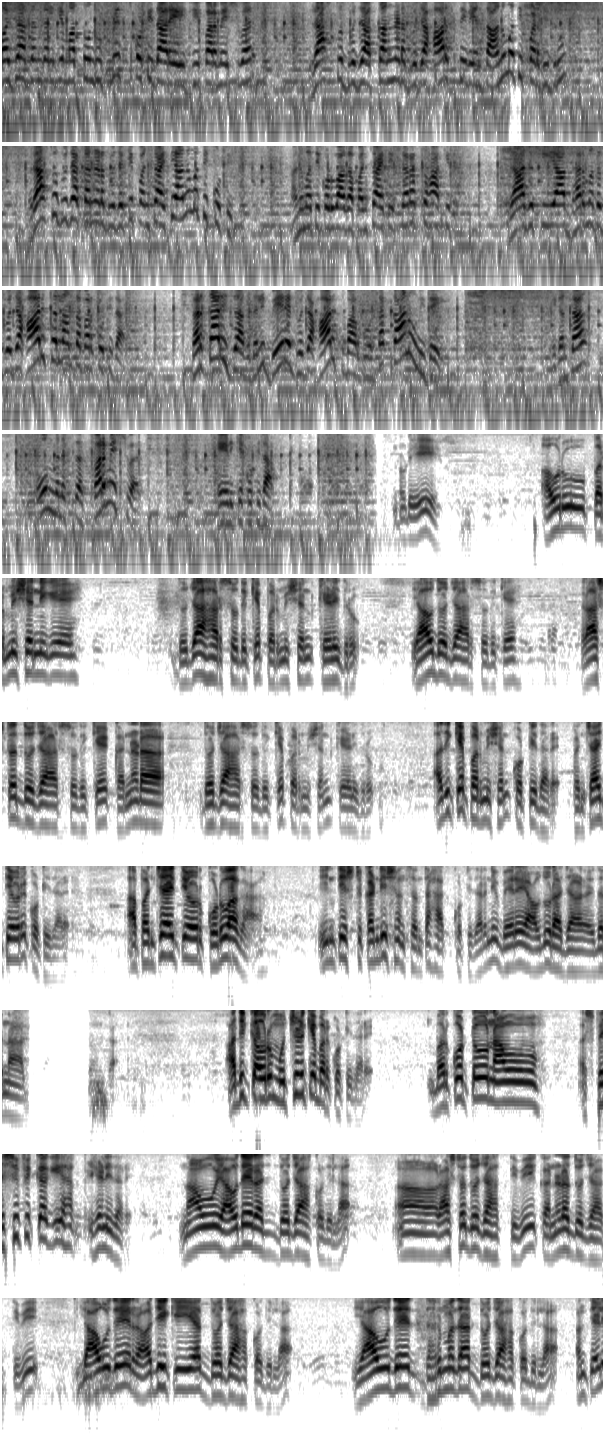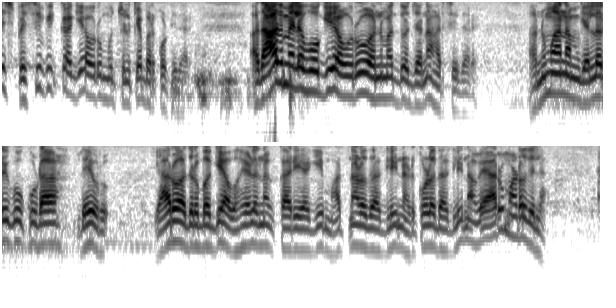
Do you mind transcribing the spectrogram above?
ಧ್ವಜ ದಂಗಲ್ಗೆ ಮತ್ತೊಂದು ಟ್ವಿಸ್ಟ್ ಕೊಟ್ಟಿದ್ದಾರೆ ಜಿ ಪರಮೇಶ್ವರ್. ರಾಷ್ಟ್ರಧ್ವಜ ಕನ್ನಡ ಧ್ವಜ ಹಾರಿಸ್ತೇವೆ ಅಂತ ಅನುಮತಿ ಪಡೆದಿದ್ರು. ರಾಷ್ಟ್ರಧ್ವಜ ಕನ್ನಡ ಧ್ವಜಕ್ಕೆ ಪಂಚಾಯಿತಿ ಅನುಮತಿ ಕೊಟ್ಟಿದ್ರು ಅನುಮತಿ ಕೊಡುವಾಗ ಪಂಚಾಯಿತಿ ಷರತ್ತು ಹಾಕಿದೆ. ರಾಜಕೀಯ, ಧರ್ಮದ ಧ್ವಜ ಹಾರಿಸಲ್ಲ ಅಂತ ಬರ್ಕೊಟ್ಟಿದ್ದಾರೆ. ಸರ್ಕಾರಿ ಜಾಗದಲ್ಲಿ ಬೇರೆ ಧ್ವಜ ಹಾರಿಸಬಾರದು ಅಂತ ಕಾನೂನಿದೆ. ಹೀಗಂತ? ಹೋಮ್ ಮಿನಿಸ್ಟರ್ ಪರಮೇಶ್ವರ್ ಹೇಳಿಕೆ ಕೊಟ್ಟಿದ್ದಾರೆ. ನೋಡಿ ಅವರು ಪರ್ಮಿಷನ್ನಿಗೆ ಧ್ವಜ ಹಾರಿಸೋದಕ್ಕೆ ಪರ್ಮಿಷನ್ ಕೇಳಿದರು. ಯಾವ ಧ್ವಜ ಹಾರಿಸೋದಕ್ಕೆ? ರಾಷ್ಟ್ರಧ್ವಜ ಹಾರಿಸೋದಕ್ಕೆ, ಕನ್ನಡ ಧ್ವಜ ಹಾರಿಸೋದಕ್ಕೆ ಪರ್ಮಿಷನ್ ಕೇಳಿದರು. ಅದಕ್ಕೆ ಪರ್ಮಿಷನ್ ಕೊಟ್ಟಿದ್ದಾರೆ. ಪಂಚಾಯತಿಯವರೇ ಕೊಟ್ಟಿದ್ದಾರೆ. ಆ ಪಂಚಾಯತಿಯವರು ಕೊಡುವಾಗ ಇಂತಿಷ್ಟು ಕಂಡೀಷನ್ಸ್ ಅಂತ ಹಾಕಿಕೊಟ್ಟಿದ್ದಾರೆ. ನೀವು ಬೇರೆ ಯಾವುದೂ ರಾಜ ಇದನ್ನು ಅಂತ. ಅದಕ್ಕೆ ಅವರು ಮುಚ್ಚಳಿಕೆ ಬರ್ಕೊಟ್ಟಿದ್ದಾರೆ. ಬರ್ಕೊಟ್ಟು ನಾವು ಸ್ಪೆಸಿಫಿಕ್ಕಾಗಿ ಹಾಕ್, ಹೇಳಿದ್ದಾರೆ. ನಾವು ಯಾವುದೇ ರಾಜ, ಧ್ವಜ ಹಾಕೋದಿಲ್ಲ. ರಾಷ್ಟ್ರಧ್ವಜ ಹಾಕ್ತೀವಿ, ಕನ್ನಡ ಧ್ವಜ ಹಾಕ್ತೀವಿ. ಯಾವುದೇ ರಾಜಕೀಯ ಧ್ವಜ ಹಾಕೋದಿಲ್ಲ. ಯಾವುದೇ ಧರ್ಮದ ಧ್ವಜ ಹಾಕೋದಿಲ್ಲ ಅಂತೇಳಿ ಸ್ಪೆಸಿಫಿಕ್ಕಾಗಿ ಅವರು ಮುಚ್ಚಳಿಕೆ ಬರ್ಕೊಟ್ಟಿದ್ದಾರೆ. ಅದಾದ ಮೇಲೆ ಹೋಗಿ ಅವರು ಹನುಮ ಧ್ವಜನ ಹರಿಸಿದ್ದಾರೆ. ಹನುಮ ನಮಗೆಲ್ಲರಿಗೂ ಕೂಡ ದೇವರು. ಯಾರೂ ಅದ್ರ ಬಗ್ಗೆ ಅವಹೇಳನಕಾರಿಯಾಗಿ ಮಾತನಾಡೋದಾಗಲಿ, ನಡ್ಕೊಳ್ಳೋದಾಗಲಿ ನಾವು ಯಾರೂ ಮಾಡೋದಿಲ್ಲ.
